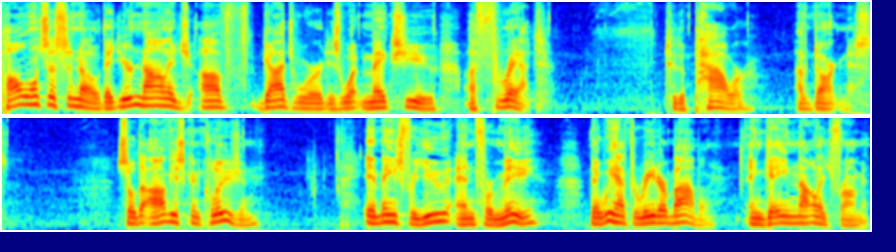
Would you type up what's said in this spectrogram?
Paul wants us to know that your knowledge of God's Word is what makes you a threat to the power of darkness. So, the obvious conclusion it means for you and for me that we have to read our Bible and gain knowledge from it.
